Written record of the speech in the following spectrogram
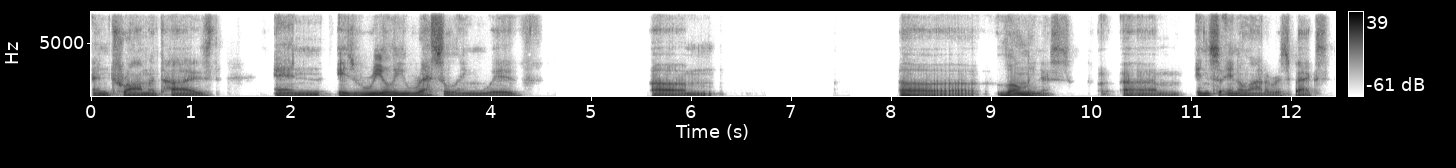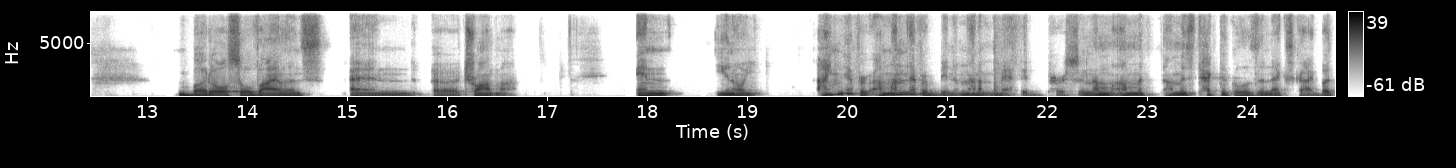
and traumatized and is really wrestling with um, uh, loneliness um, in, in a lot of respects, but also violence and uh, trauma. And, you know, I never, I'm, I've never been, I'm not a method person. I'm, I'm, a, I'm as technical as the next guy, but,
